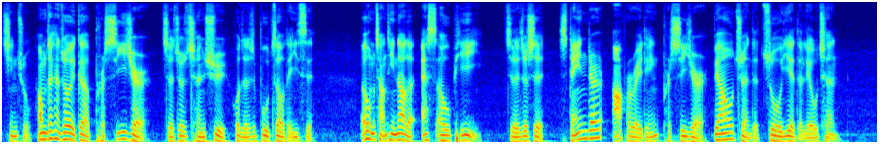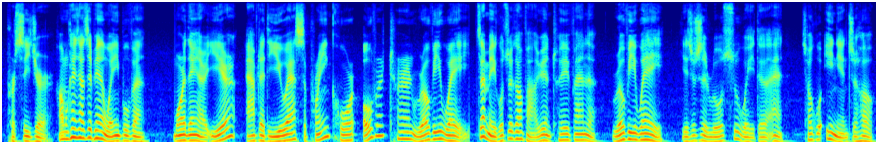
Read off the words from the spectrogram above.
清楚。好，我们再看最后一个 procedure，指的就是程序或者是步骤的意思。而我们常听到的 SOP 指的就是 Standard Operating Procedure 标准的作业的流程 procedure。好，我们看一下这篇的文艺部分。More than a year after the U.S. Supreme Court overturned Roe v. Wade，在美国最高法院推翻了 Roe v. Wade，也就是罗素韦德案，超过一年之后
